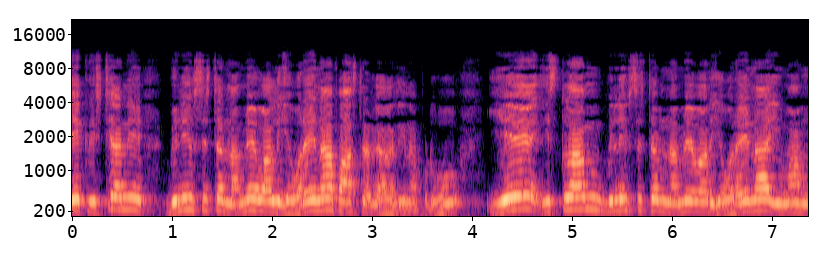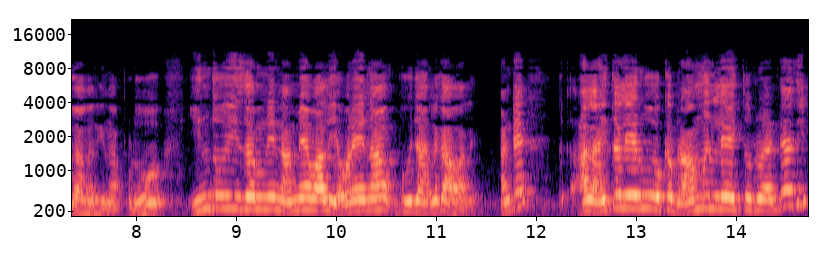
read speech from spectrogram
ఏ క్రిస్టియాని బిలీఫ్ సిస్టమ్ నమ్మే వాళ్ళు ఎవరైనా పాస్టర్ కాగలిగినప్పుడు ఏ ఇస్లాం బిలీఫ్ సిస్టమ్ నమ్మేవారు ఎవరైనా ఇమాం కాగలిగినప్పుడు హిందూయిజం ని నమ్మే వాళ్ళు ఎవరైనా పూజారులు కావాలి. అంటే వాళ్ళు అయితలేరు ఒక బ్రాహ్మణులే అవుతుండ్రు అంటే అది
